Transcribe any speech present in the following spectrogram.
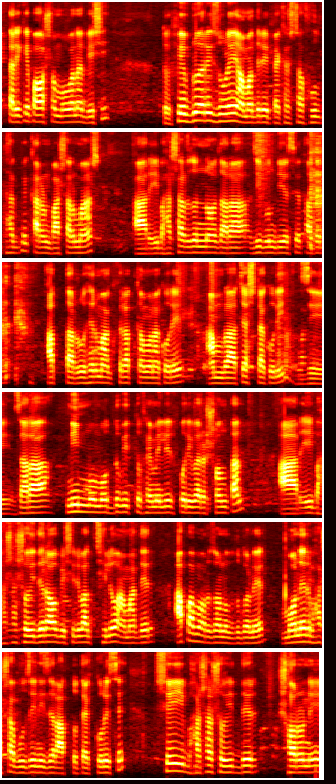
এক তারিখে পাওয়ার সম্ভাবনা বেশি। তো ফেব্রুয়ারি জুড়েই আমাদের এই প্যাকেজটা ফুল থাকবে, কারণ বাসার মাস, আর এই ভাষার জন্য যারা জীবন দিয়েছে, তাদের আত্মার রোহের মাগ ফেরাত কামনা করে আমরা চেষ্টা করি যে যারা নিম্ন মধ্যবিত্ত ফ্যামিলির পরিবারের সন্তান, আর এই ভাষা শহীদেরাও বেশিরভাগ ছিল আমাদের আপামর জনগণের মনের ভাষা বুঝে নিজের আত্মত্যাগ করেছে। সেই ভাষা শহীদদের স্মরণে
